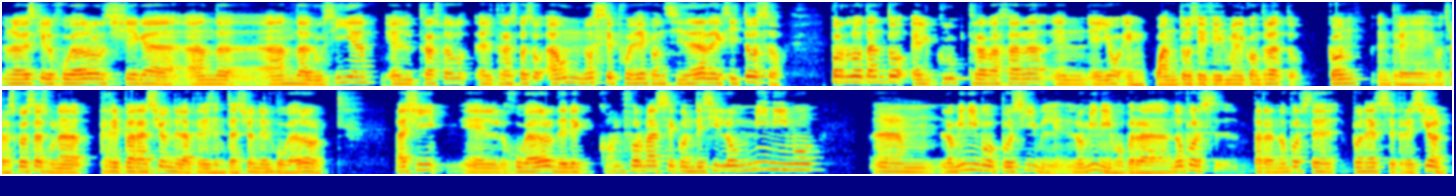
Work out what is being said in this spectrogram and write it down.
una vez que el jugador llega a, Andalucía, el traspaso, aún no se puede considerar exitoso. Por lo tanto, el club trabajará en ello en cuanto se firme el contrato, con, entre otras cosas, una preparación de la presentación del jugador. Allí, el jugador debe conformarse con decir lo mínimo, em, lo mínimo posible, lo mínimo para no, para no ponerse presión.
